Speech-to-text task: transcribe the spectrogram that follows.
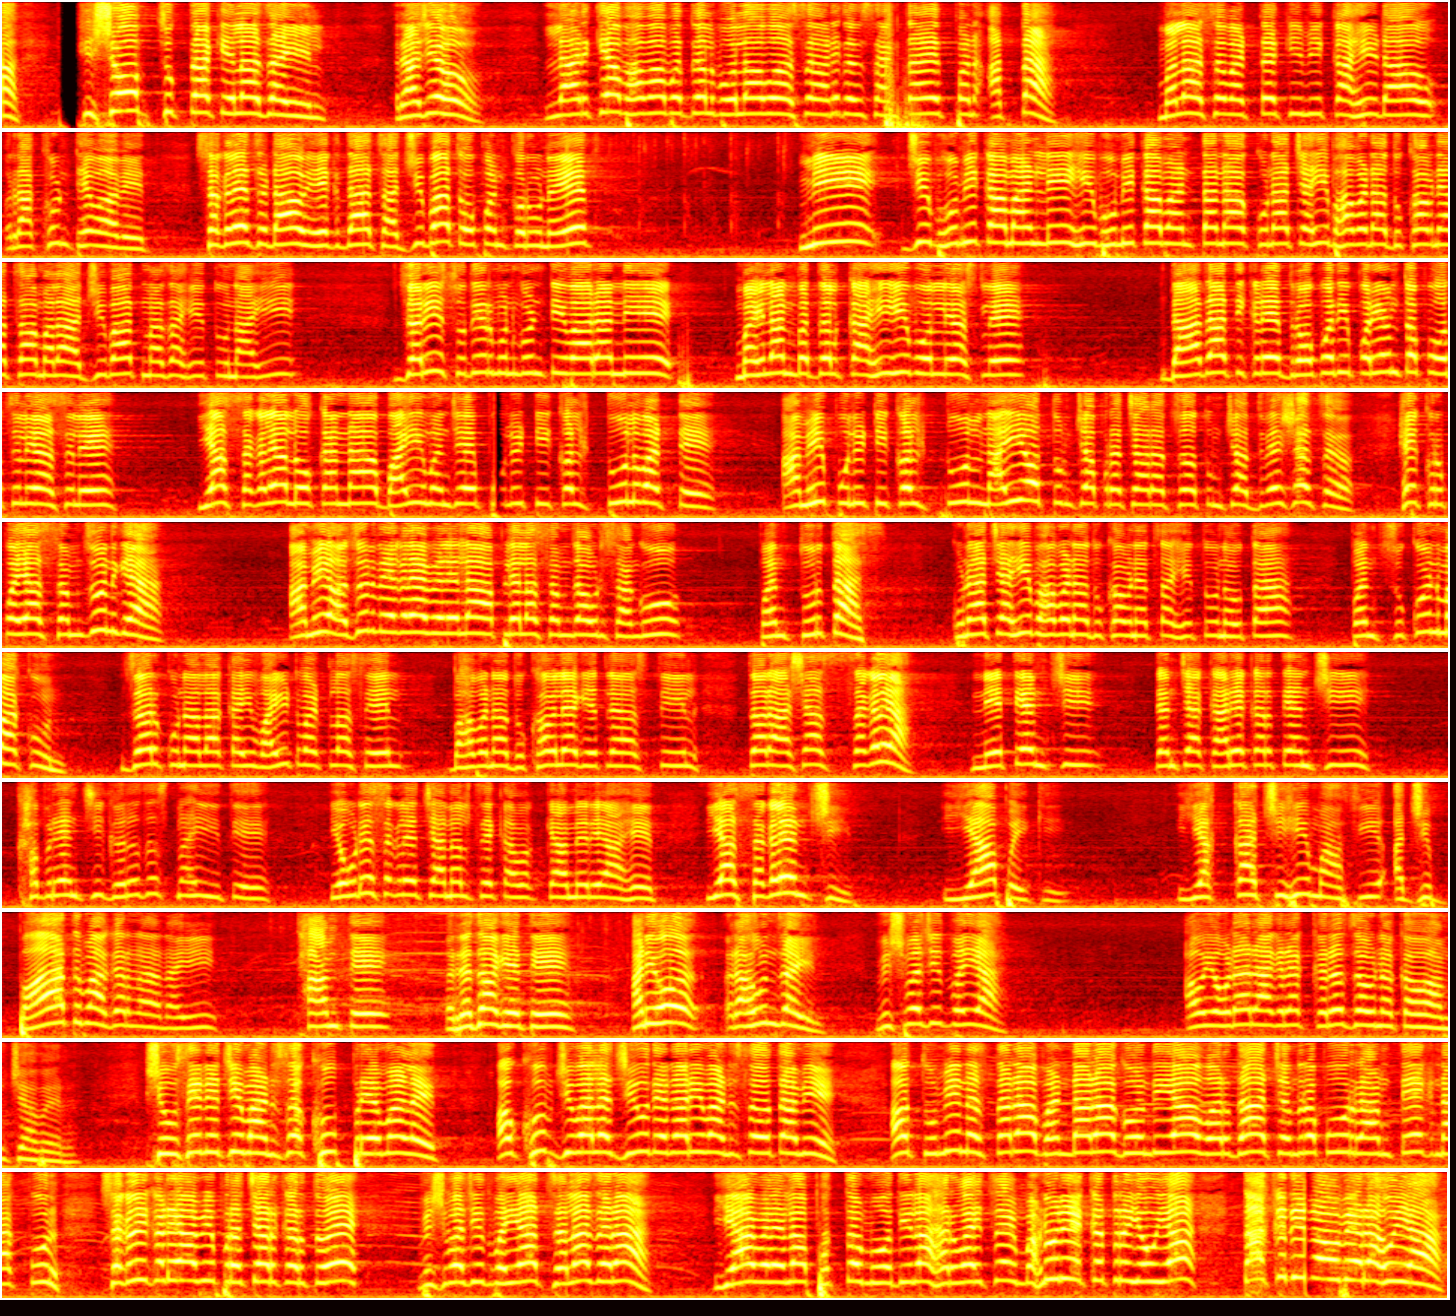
हिशोब चुकता केला जाईल. राजे हो लाडक्या भावाबद्दल बोलावं असं अनेक जण सांगतायत पण आता मला असं वाटतं की मी काही डाव राखून ठेवावेत. सगळेच डाव एकदाच अजिबात ओपन करू नयेत. मी जी भूमिका मांडली ही भूमिका मांडताना कुणाच्याही भावना दुखावण्याचा मला अजिबात माझा हेतू नाही. जरी सुधीर मुनगुंटीवारांनी महिलांबद्दल काहीही बोलले असले दादा तिकडे द्रौपदीपर्यंत पोचले पोहोचले असले या सगळ्या लोकांना बाई म्हणजे पॉलिटिकल टूल वाटते. आम्ही पॉलिटिकल टूल नाही आहोत तुमच्या प्रचाराचं तुमच्या द्वेषाचं. हे कृपया समजून घ्या. आम्ही अजून वेगळ्या वेळेला आपल्याला समजावून सांगू पण तुर्तास कुणाच्याही भावना दुखावण्याचा हेतू नव्हता पण चुकून माकून जर कुणाला काही वाईट वाटलं असेल भावना दुखावल्या घेतल्या असतील तर अशा सगळ्या नेत्यांची त्यांच्या कार्यकर्त्यांची खबऱ्यांची गरजच नाही इथे. एवढे सगळे चॅनलचे का कॅमेरे आहेत. या सगळ्यांची यापैकी यक्काचीही माफी अजिबात मागणार नाही. थांबते रजा घेते आणि हो राहून जाईल. विश्वजित भैया अहो एवढा रागराग करत जाऊ नका हो आमच्यावर. शिवसेनेची माणसं खूप प्रेमळ आहेत. अहो खूप जीवाला जीव देणारी माणसं होत आम्ही. अहो तुम्ही नसताना भंडारा गोंदिया वर्धा चंद्रपूर रामटेक नागपूर सगळीकडे आम्ही प्रचार करतोय. विश्वजित भैया चला जरा. या वेळेला फक्त मोदीला हरवायचंय म्हणून एकत्र येऊया. ताकदीनं उभे राहूया.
